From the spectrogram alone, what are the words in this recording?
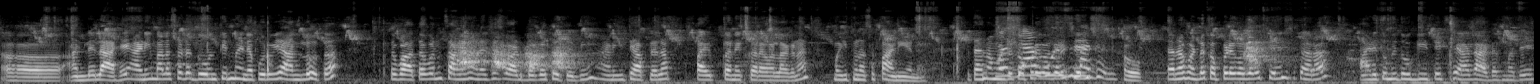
आणलेलं आहे. आणि मला वाटतं दोन तीन महिन्यापूर्वी आणलं होतं. तर वातावरण चांगलं होण्याचीच वाट बघत होते मी. आणि इथे आपल्याला पाईप कनेक्ट करावा लागणार. मग इथून असं पाणी येणार. तर त्यांना म्हटलं कपडे वगैरे चेंज हो. त्यांना म्हटलं कपडे वगैरे चेंज करा. आणि तुम्ही दोघी इथे खेळा गार्डनमध्ये.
